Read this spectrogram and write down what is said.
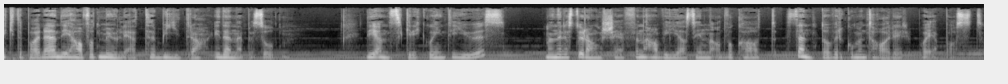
Ekteparet de har fått mulighet til å bidra i denne episoden. De ønsker ikke å intervjues, men restaurantsjefen har via sin advokat sendt over kommentarer på e-post.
